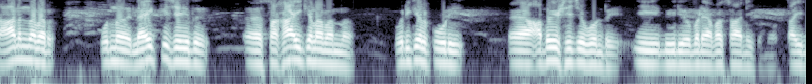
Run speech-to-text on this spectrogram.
കാണുന്നവർ ഒന്ന് ലൈക്ക് ചെയ്ത് സഹായിക്കണമെന്ന് ഒരിക്കൽ കൂടി അപേക്ഷിച്ചുകൊണ്ട് ഈ വീഡിയോ ഇവിടെ അവസാനിക്കുന്നു. ടൈം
